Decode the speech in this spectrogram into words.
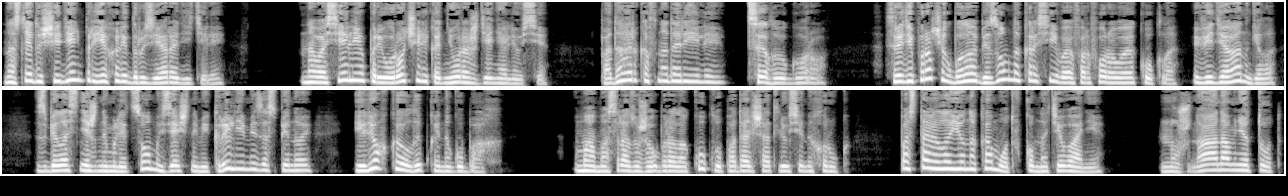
На следующий день приехали друзья родителей. Новоселье приурочили ко дню рождения Люси. Подарков надарили, целую гору. Среди прочих была безумно красивая фарфоровая кукла в виде ангела с белоснежным лицом, изящными крыльями за спиной и легкой улыбкой на губах. Мама сразу же убрала куклу подальше от Люсиных рук. Поставила ее на комод в комнате Вани. «Нужна она мне тут!»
